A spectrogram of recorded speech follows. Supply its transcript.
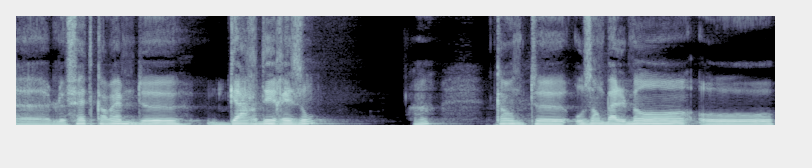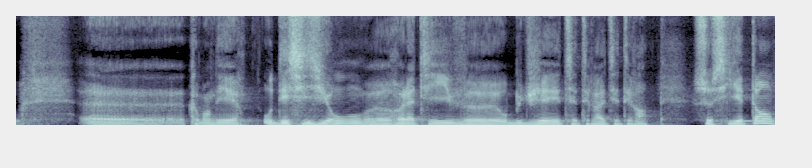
euh, le fait quand même de garder raison hein, quant euh, aux emballements, aux euh, comment dire, aux décisions euh, relatives euh, au budget, etc., etc. Ceci étant,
